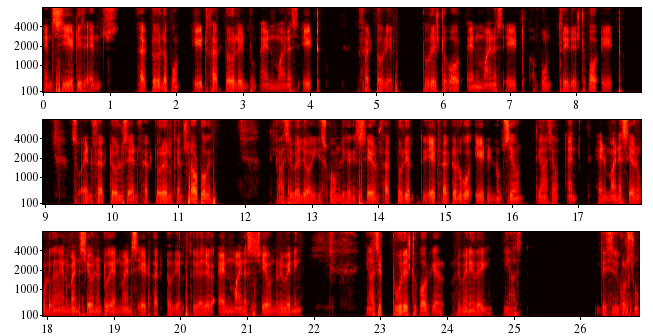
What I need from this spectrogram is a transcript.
NC8 is n factorial upon 8 factorial into n minus 8 factorial 2 raised to power n minus 8 upon 3 raised to power 8. So n factorial से n factorial cancel out हो गए यहाँ से वैल्यू आ गई इसको हम लिखेंगे सेवन फैक्टोरियल तो एट फैक्टोरियल को एट इंटू सेवन तो यहाँ से हम एन एन माइनस सेवन को लिखेंगे N minus seven into N minus eight factorial तो यह आ जाएगा एन माइनस सेवन रिमेनिंग यहाँ से टू रेस्ट पावर क्या रिमेनिंग रहेगी। यहाँ से this is equals to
